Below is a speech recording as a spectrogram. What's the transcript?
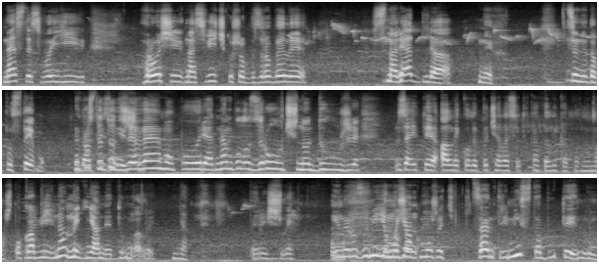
нести свої гроші на свічку, щоб зробили снаряд для них. Це недопустимо. Ми Да, просто тут живемо поряд, нам було зручно дуже зайти, але коли почалася така велика повномасштабна війна, ми дня не думали. Дня. Перейшли. І не розуміємо, Тому що- як може в центрі міста бути ну,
